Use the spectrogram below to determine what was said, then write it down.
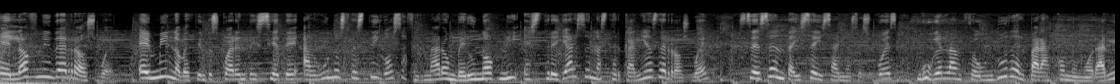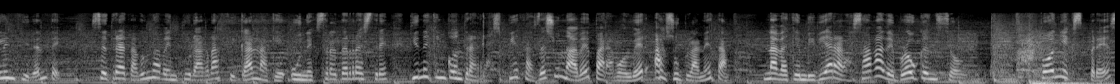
El ovni de Roswell. En 1947, algunos testigos afirmaron ver un ovni estrellarse en las cercanías de Roswell. 66 años después, Google lanzó un doodle para conmemorar el incidente. Se trata de una aventura gráfica en la que un extraterrestre tiene que encontrar las piezas de su nave para volver a su planeta. Nada que envidiar a la saga de Broken Soul. Pony Express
